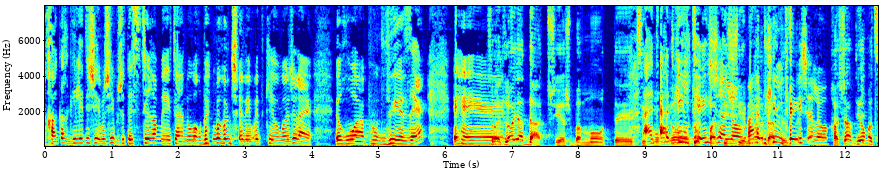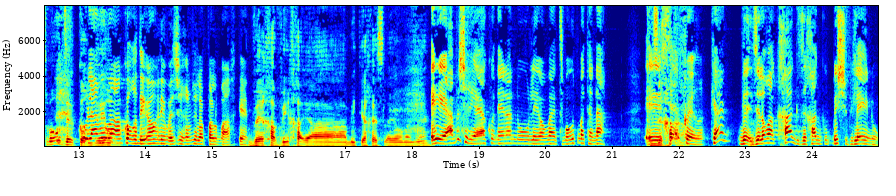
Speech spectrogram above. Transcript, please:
אחר כך גיליתי שאימא שלי פשוט הסתירה מאיתנו הרבה מאוד שנים את קיומו של האירוע הפומבי הזה. זאת אומרת, לא ידעת שיש במות ציבוריות, עד גיל תשע לא, לא עד גיל. תשע לא. חשבת יום עצמאות זה כולם עם אקורדיון. האקורדיון, עם השירים של הפלמ"ח, כן. ואיך אביך היה מתייחס ליום הזה? אה, אבא שלי היה קונה לנו ליום העצמאות מתנה. כי זה אה, חג. ספר, כן, וזה לא רק חג, זה חג בשבילנו.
